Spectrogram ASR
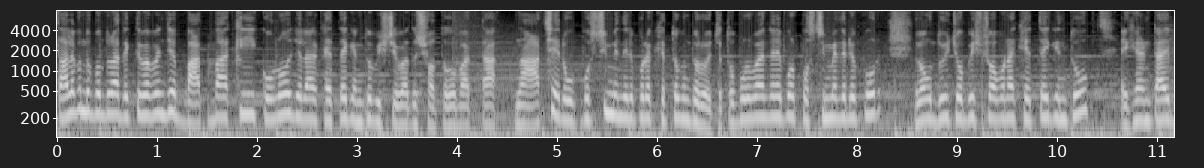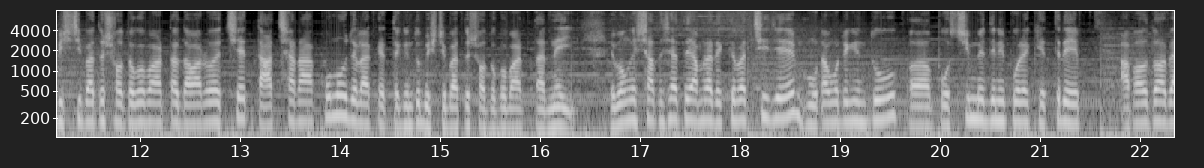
তাহলে কিন্তু বন্ধুরা দেখতে পাবেন যে বাদ বাকি কোনো জেলার ক্ষেত্রে কিন্তু বৃষ্টিপাতের সতর্কবার্তা না আছে। এবং পশ্চিম মেদিনীপুরের ক্ষেত্রেও কিন্তু রয়েছে। তো পূর্ব মেদিনীপুর, পশ্চিম মেদিনীপুর এবং দুই চব্বিশ পরগনার ক্ষেত্রে কিন্তু এখানটায় বৃষ্টিপাতের সতর্কবার্তা দেওয়া রয়েছে। তাছাড়া কোনো জেলার ক্ষেত্রে কিন্তু বৃষ্টিপাতের সতর্কবার্তা নেই। এবং এর সাথে সাথে আমরা দেখতে পাচ্ছি যে মোটামুটি কিন্তু পশ্চিম মেদিনীপুরের ক্ষেত্রে আপাততভাবে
